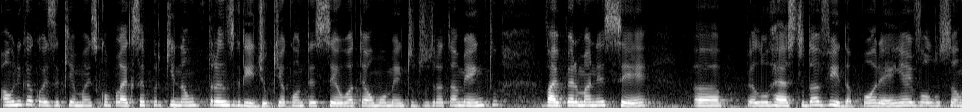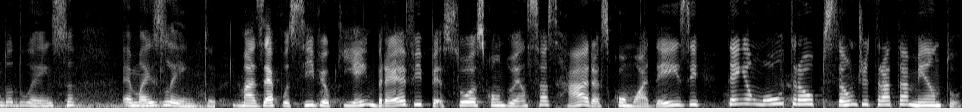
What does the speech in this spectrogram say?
a única coisa que é mais complexa é porque não transgride. O que aconteceu até o momento do tratamento vai permanecer uh, pelo resto da vida, porém a evolução da doença é mais lenta. Mas é possível que em breve pessoas com doenças raras, como a Daisy, tenham outra opção de tratamento,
